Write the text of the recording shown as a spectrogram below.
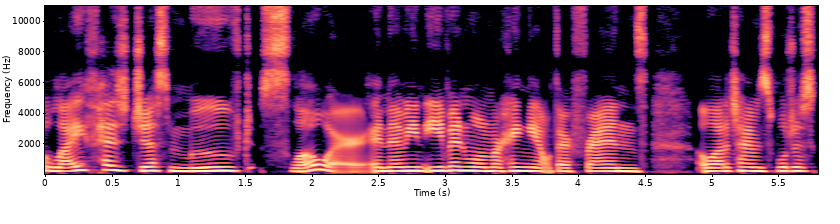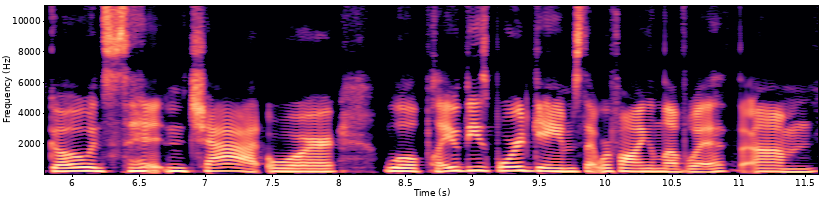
life has just moved slower. And I mean, even when we're hanging out with our friends, a lot of times we'll just go and sit and chat or we'll play these board games that we're falling in love with. Um,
